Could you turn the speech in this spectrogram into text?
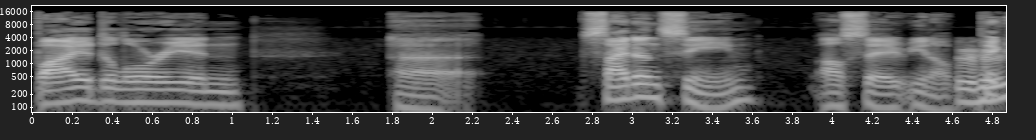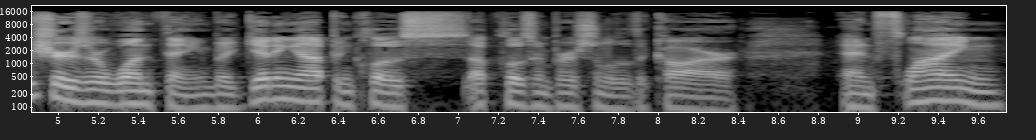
buy a DeLorean uh, sight unseen. I'll say, you know, Mhm. pictures are one thing, but getting up and close, up close and personal to the car, and flying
